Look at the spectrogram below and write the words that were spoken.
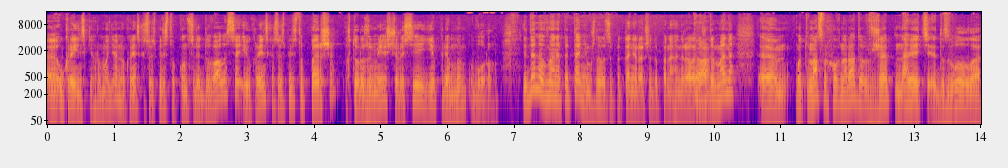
е, українські громадяни, українське суспільство консолідувалося, і українське суспільство перше, хто розуміє, що Росія є прямим ворогом. Єдине в мене питання, можливо, це питання радше до пана генерала, Так. ніж до мене. Е, от у нас Верховна Рада вже навіть дозволила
